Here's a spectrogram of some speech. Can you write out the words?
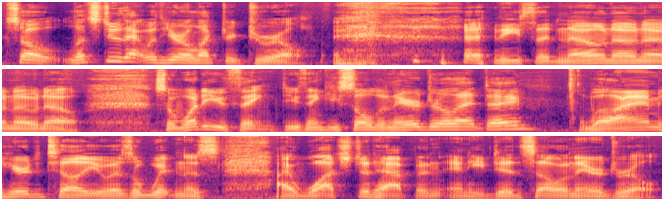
So let's do that with your electric drill. and he said, No, no, no, no, no. So what do you think? Do you think he sold an air drill that day? Well, I am here to tell you as a witness, I watched it happen and he did sell an air drill.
